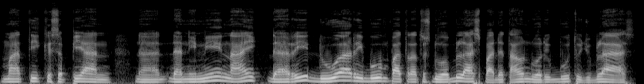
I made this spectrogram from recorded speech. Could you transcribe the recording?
mati kesepian. Nah, dan ini naik dari 2.412 pada tahun 2017.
